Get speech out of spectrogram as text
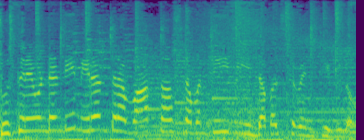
చూస్తూనే ఉండండి నిరంతర వార్తా స్రవంతి మీ డబల్ సెవెన్ టీవీలో.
